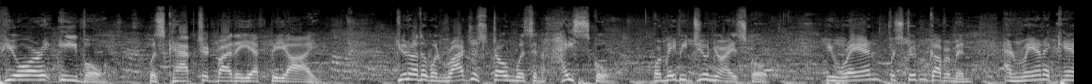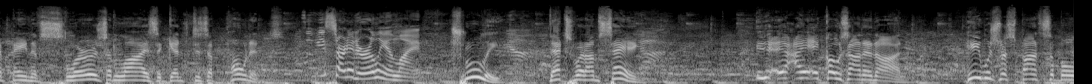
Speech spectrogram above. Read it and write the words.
pure evil was captured by the FBI. You know that when Roger Stone was in high school, or maybe junior high school, he ran for student government and ran a campaign of slurs and lies against his opponents. So he started early in life. Truly, that's what I'm saying. It, I- it goes on and on. He was responsible.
